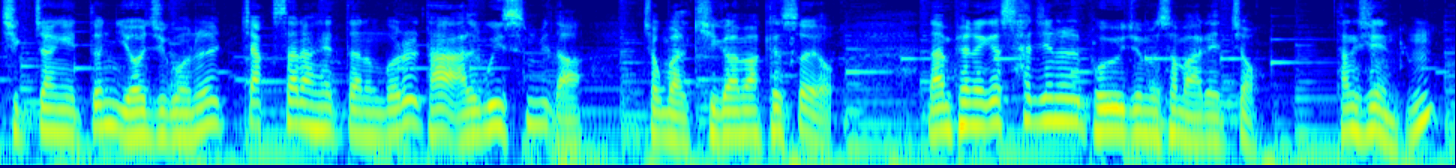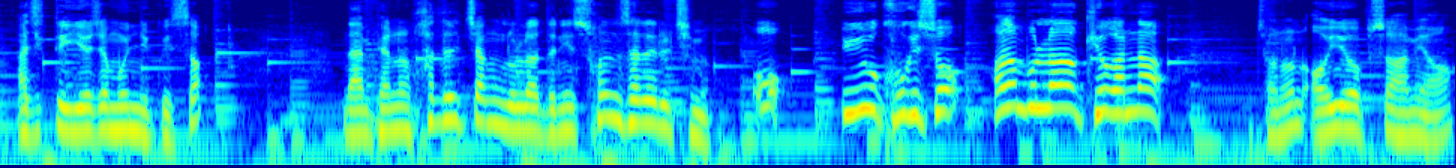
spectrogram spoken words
직장에 있던 여직원을 짝사랑했다는 것을 다 알고 있습니다. 정말 기가 막혔어요. 남편에게 사진을 보여주면서 말했죠. 당신, 응? 아직도 이 여자 못 잊고 있어? 남편은 화들짝 놀라더니 손사래를 치며, 어? 이거 거기 있어? 아, 난 몰라. 기억 안 나. 저는 어이없어 하며,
